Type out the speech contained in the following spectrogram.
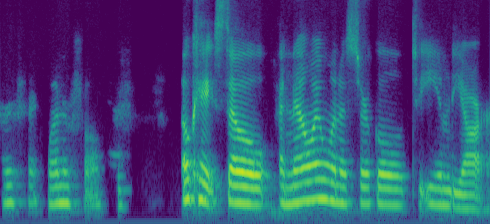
Perfect, wonderful. Okay, so and now I want to circle to EMDR.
